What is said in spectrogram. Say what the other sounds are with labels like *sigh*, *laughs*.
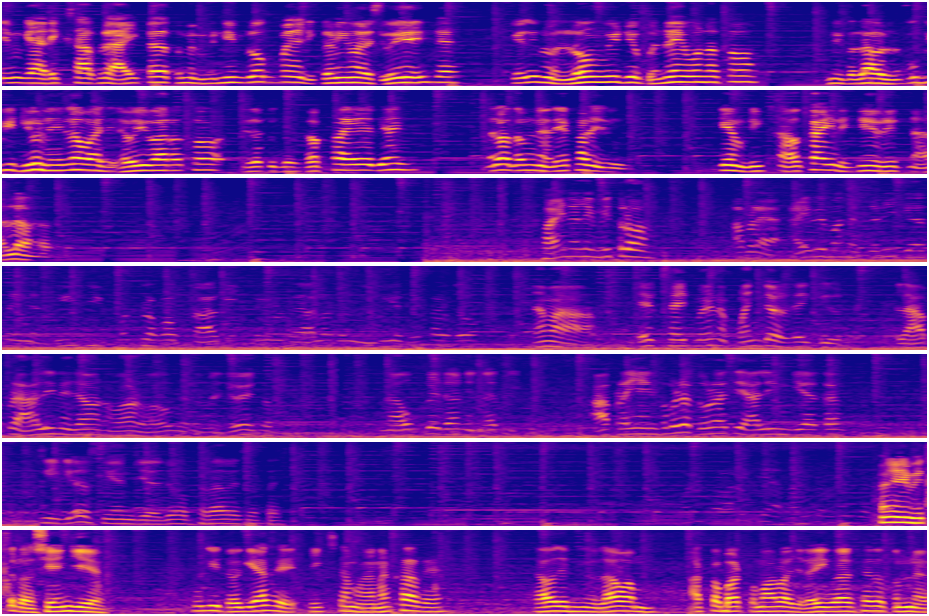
એમ કે આ રિક્ષા આપણે હાઈ કરે તમે મિની બ્લોગ પણ ઘણી વાર જોઈએ છે કે લોંગ વીડિયો બનાવ્યો નતો. લાવ લોંગ વીડિયો લઈ લઉં રવિવાર હતો. એટલે કીધું રખાય જાય. એટલે તમને દેખાડી દઉં. કેમ રિક્ષા હકાય ને કેવી રીતના હલા ફાઇનલી મિત્રો આપણે હાઈવે માંથી ચડી ગયા એટલે સીજી પટલો પગ આવી ગયો હાલો તમને વીડિયો દેખાડી દઉં. એમાં એક સાઈડમાં એને પંચર થઈ ગયું. એટલે આપણે હાલીને જવાનો વાળો આવું તમે જોઈ શકો. ના ઉપલેટાની નથી આપણે અહીંયા ખબર થોડાથી હાલીને ગયા હતા? એ ગયો સીએનજી જો ફરાવે છે ભાઈ. અને મિત્રો સીએનજી ઉગી તો ગયા છે, રિક્ષામાં નખાવે. આવો લાવવામાં આટો બાટો મારવા જ રવિવાર છે તો તમને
